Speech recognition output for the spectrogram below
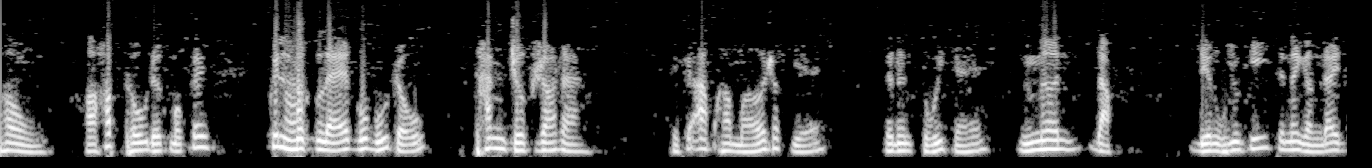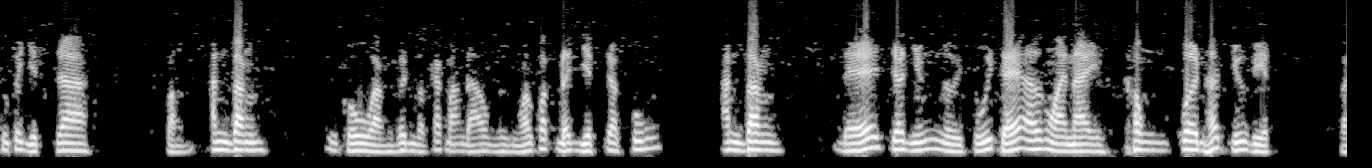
hồn họ hấp thụ được một cái cái luật lệ của vũ trụ thanh trượt rõ ràng. Thì cái óc họ mở rất dễ. Cho nên tuổi trẻ nên đọc Điện vũ khí cho nên gần đây tôi có dịch ra bằng anh văn cô Hoàng Vinh và các bạn đạo người ngoại quốc đã dịch ra cuốn anh văn để cho những người tuổi trẻ ở ngoài này không quên hết chữ Việt và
